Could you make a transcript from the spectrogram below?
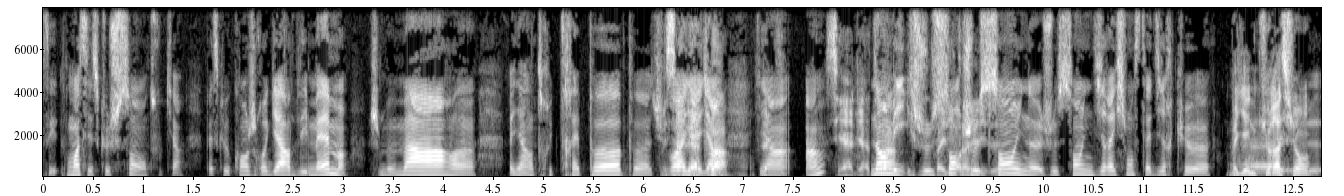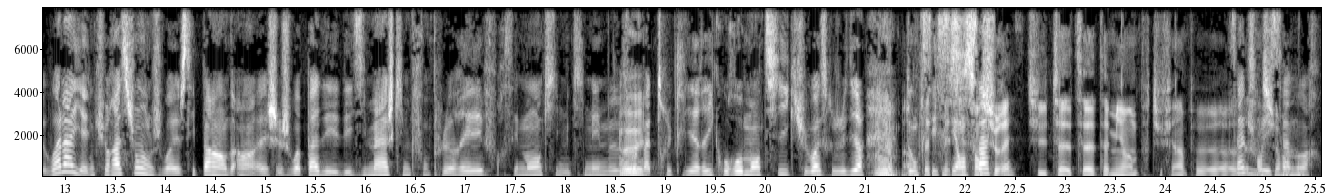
C'est- Moi, c'est ce que je sens en tout cas. Parce que quand je regarde les mêmes, je me marre. euh, Il y a un truc très pop. euh, Tu Mais vois, il y a, il y a- aléatoire, en fait. y a un. Hein C'est aléatoire. non, mais je sens, je sens une, je sens une direction, c'est-à-dire que. Bah, il y a une euh, curation. euh, voilà, il y a une curation. Je vois, c'est pas, un, un- je, je vois pas des, des images qui me font pleurer forcément, qui, qui m'émeuvent. Je vois oui. pas de trucs lyriques ou romantiques. Tu vois ce que je veux dire Donc, fait, c'est- censuré. Tu t'as, mis un, tu fais un peu euh, C'est ça la que je voulais savoir.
